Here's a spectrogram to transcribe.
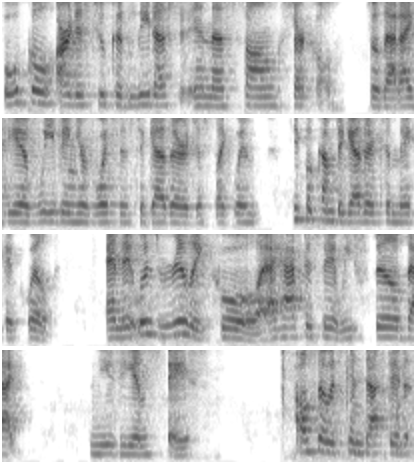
vocal artist who could lead us in a song circle. So that idea of weaving your voices together, just like when people come together to make a quilt. And it was really cool. I have to say, we filled that museum space. Also, it's conducted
